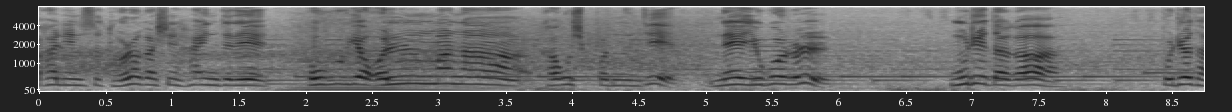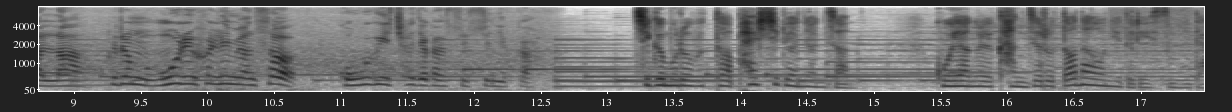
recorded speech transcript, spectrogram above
사할린에서 돌아가신 하인들이 고국에 얼마나 가고 싶었는지 내 유골을 물에다가 뿌려달라. 그러면 물이 흘리면서 고국이 찾아갈 수 있으니까. 지금으로부터 80여 년 전 고향을 강제로 떠나온 이들이 있습니다.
